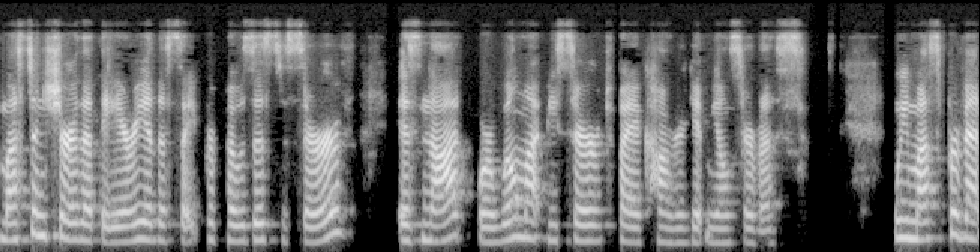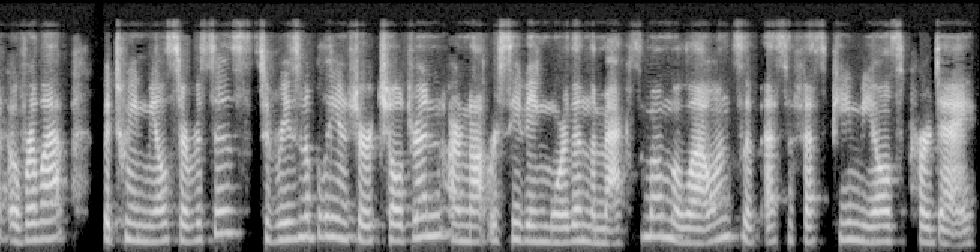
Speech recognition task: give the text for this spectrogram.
must ensure that the area the site proposes to serve is not or will not be served by a congregate meal service. We must prevent overlap between meal services to reasonably ensure children are not receiving more than the maximum allowance of SFSP meals per day.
